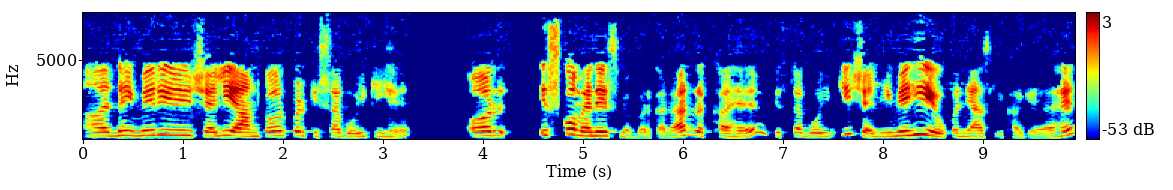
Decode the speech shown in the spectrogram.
आ, नहीं मेरी शैली आमतौर पर किस्सा गोई की है और इसको मैंने इसमें बरकरार रखा है। किस्सा गोई की शैली में ही ये उपन्यास लिखा गया है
